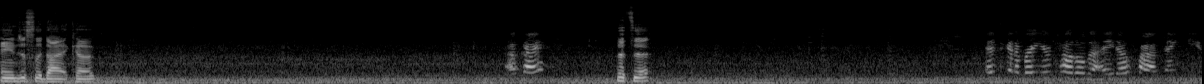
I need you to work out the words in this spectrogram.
and just the Diet Coke. Okay. That's it. It's going to bring your total to 805. Thank you.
